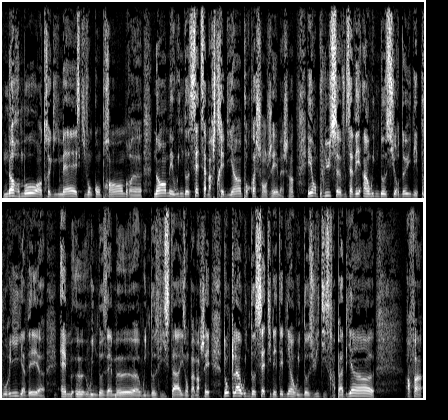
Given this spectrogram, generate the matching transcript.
normaux entre guillemets est-ce qu'ils vont comprendre euh, non mais Windows 7 ça marche très bien pourquoi changer machin? Et en plus vous savez un Windows sur deux il est pourri il y avait euh, ME Windows ME Windows Vista ils ont pas marché. Donc là Windows 7 il était bien Windows 8 il sera pas bien euh, enfin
